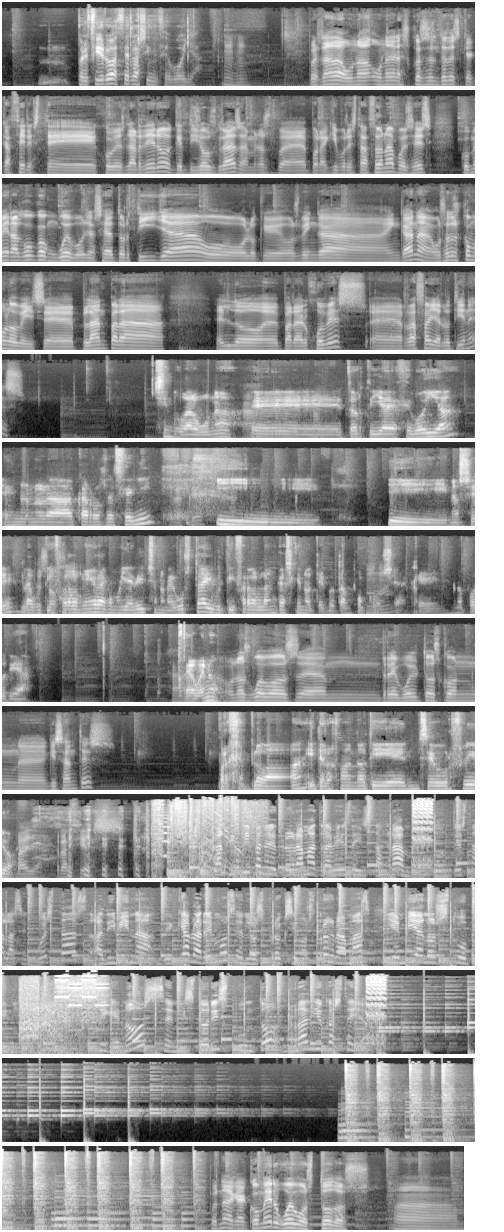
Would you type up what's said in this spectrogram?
prefiero hacerla sin cebolla. Pues nada, una, una de las cosas entonces que hay que hacer este jueves lardero, que Dijous Gras, al menos eh, por aquí, por esta zona, pues es comer algo con huevos, ya sea tortilla o lo que os venga en gana. ¿Vosotros cómo lo veis? Eh, ¿Plan para el, do- eh, para el jueves? Eh, Rafa, ¿ya lo tienes? Sin duda alguna. Ah, Eh, Tortilla de cebolla en honor a Carlos de Segui. Y, y no sé, la Pues butifarra ojo. negra, como ya he dicho, no me gusta. Y butifarra blanca es que no tengo tampoco. O sea que no podría. Ah, Pero bueno. Unos huevos em, revueltos con eh, guisantes. Por ejemplo, va, y te los mando a ti en Seur Frío. Vaya, gracias. Participa en el programa a través de Instagram, contesta las encuestas, adivina de qué hablaremos en los próximos programas y envíanos tu opinión. Síguenos en stories.radiocastellà. Pues nada, que a comer huevos todos. Ah,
